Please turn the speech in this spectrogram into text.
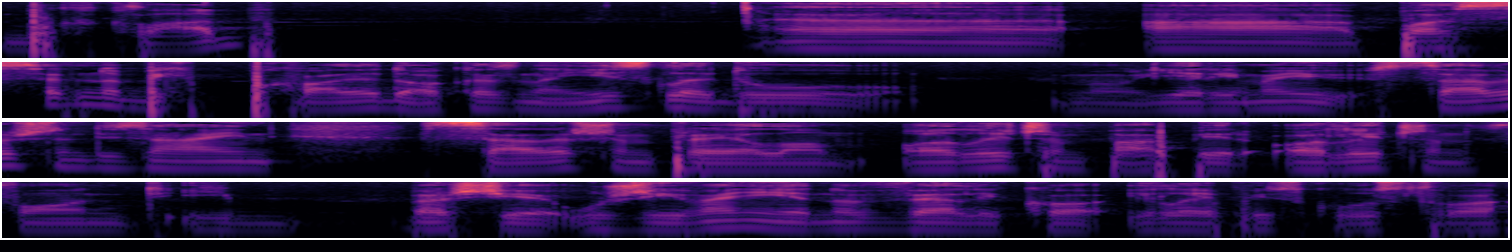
Book Club. Uh, a posebno bih pohvalio dokaz na izgledu, jer imaju savršen dizajn, savršen prelom, odličan papir, odličan font i baš je uživanje jedno veliko i lepo iskustvo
